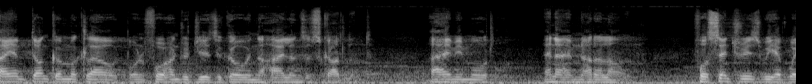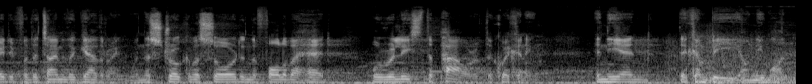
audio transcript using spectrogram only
I am Duncan MacLeod, born 400 years ago in the Highlands of Scotland. I am immortal, and I am not alone. For centuries we have waited for the time of the gathering, when the stroke of a sword and the fall of a head will release the power of the quickening. In the end, there can be only one.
